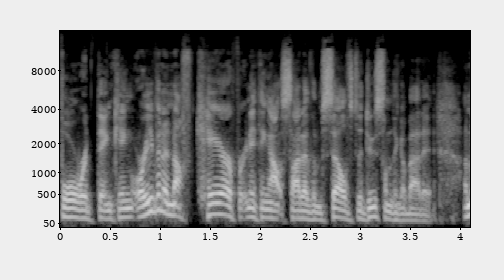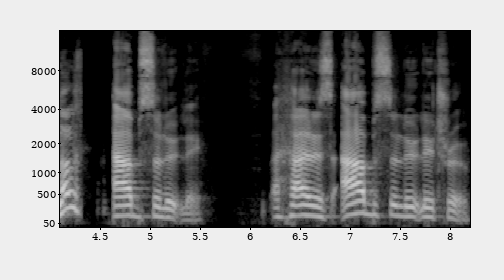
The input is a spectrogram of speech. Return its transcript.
forward thinking or even enough care for anything outside of themselves to do something about it. Another Absolutely. That is absolutely true.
